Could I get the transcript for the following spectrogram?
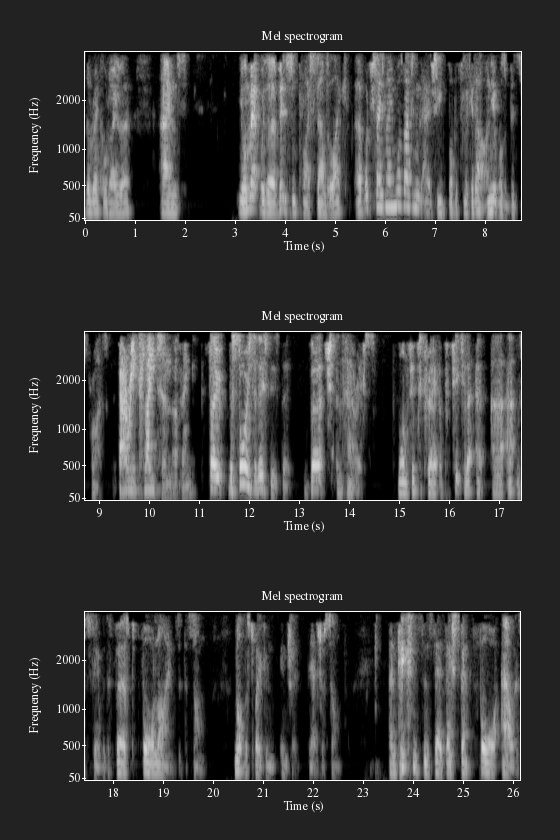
the record over and you're met with a Vincent Price sound alike. Uh, what did you say his name was? I didn't actually bother to look it up. I knew it wasn't Vincent Price. Barry Clayton, I think. So the story to this is that Birch and Harris wanted to create a particular uh, uh, atmosphere with the first four lines of the song, not the spoken intro, the actual song. And Dickinson said they spent four hours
